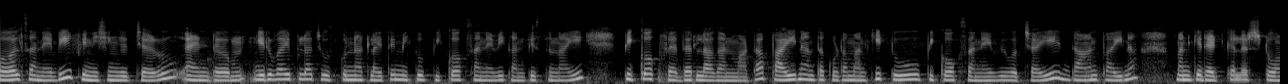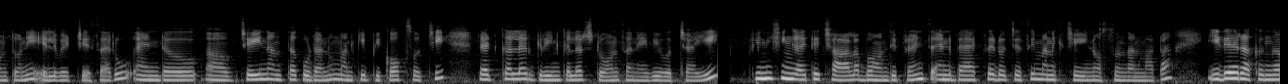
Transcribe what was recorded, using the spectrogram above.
పర్ల్స్ అనేవి ఫినిషింగ్ ఇచ్చారు. అండ్ ఇరువైపులా చూసుకున్నట్లయితే మీకు పికాక్స్ అనేవి కనిపిస్తున్నాయి. పికాక్ ఫెదర్ లాగా అనమాట పైన అంతా కూడా మనకి టూ పికాక్స్ అనేవి వచ్చాయి. దానిపైన మనకి రెడ్ కలర్ స్టోన్తోని ఎలివేట్ చేశారు. అండ్ చైన్ అంతా కూడాను మనకి పికాక్స్ వచ్చి red colour green colour stones అనేవి వచ్చాయి. ఫినిషింగ్ అయితే చాలా బాగుంది ఫ్రెండ్స్. అండ్ బ్యాక్ సైడ్ వచ్చేసి మనకి చైన్ వస్తుందన్నమాట. ఇదే రకంగా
